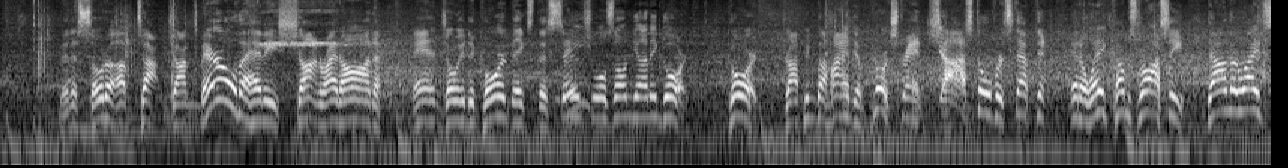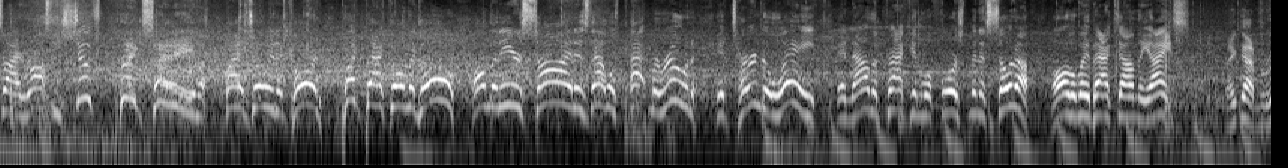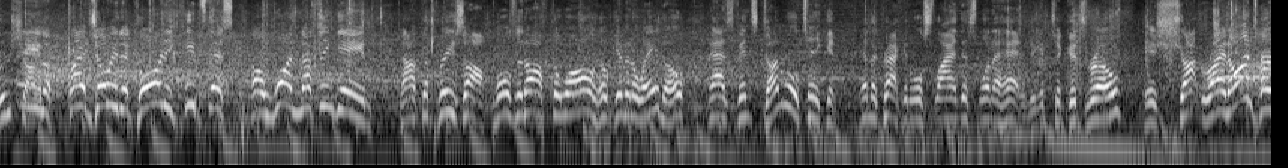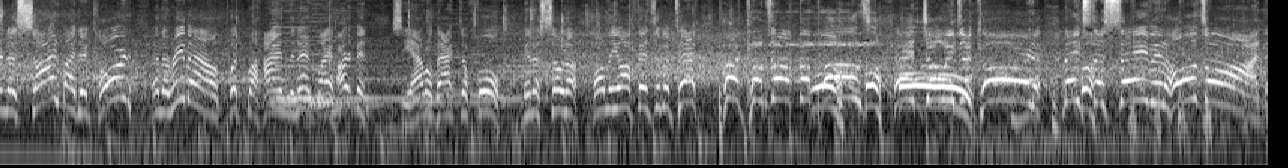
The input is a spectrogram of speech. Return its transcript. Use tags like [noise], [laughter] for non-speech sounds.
Minnesota up top. Jon Merrill, the heavy shot right on. And Joey Daccord makes the save. Neutral zone, Yanni Gourde. Gourde dropping behind him. Bjorkstrand just overstepped it. And away comes Rossi. Down the right side. Rossi shoots. Big save by Joey Daccord. Put back on the goal on the near side as that was Pat Maroon. It turned away. And now the Kraken will force Minnesota all the way back down the ice. Like that Maroon shot. By Joey Daccord. He keeps this a 1 0 game. Now Kaprizov pulls it off the wall. He'll give it away though, as Vince Dunn will take it, and the Kraken will slide this one ahead. Moving it to Gaudreau. His shot right on, turned aside by Daccord, and the rebound put behind the net by Hartman. Seattle back to full. Minnesota on the offensive attack. Puck comes off the post, oh, and Joey Daccord makes the save and holds on.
